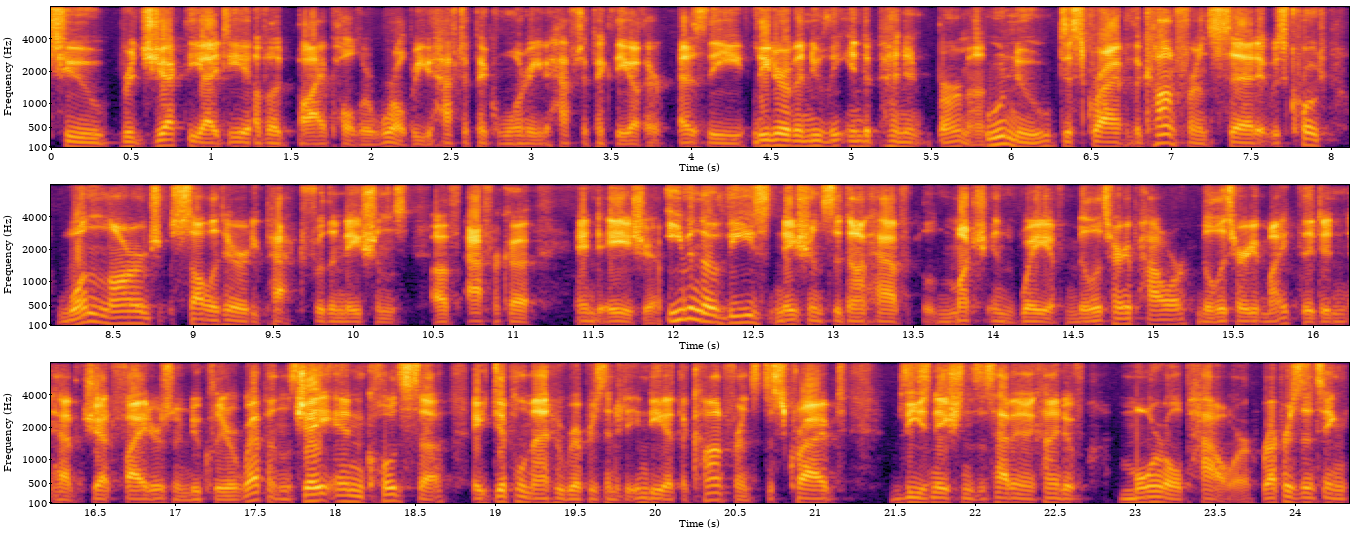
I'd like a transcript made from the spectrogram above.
to reject the idea of a bipolar world where you have to pick one or you have to pick the other. As the leader of a newly independent Burma, U Nu, described the conference, said it was, quote, one large solidarity pact for the nations of Africa and Asia even though these nations did not have much in the way of military power, military might, they didn't have jet fighters or nuclear weapons. J.N. Khosla, a diplomat who represented India at the conference, described these nations as having a kind of moral power, representing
